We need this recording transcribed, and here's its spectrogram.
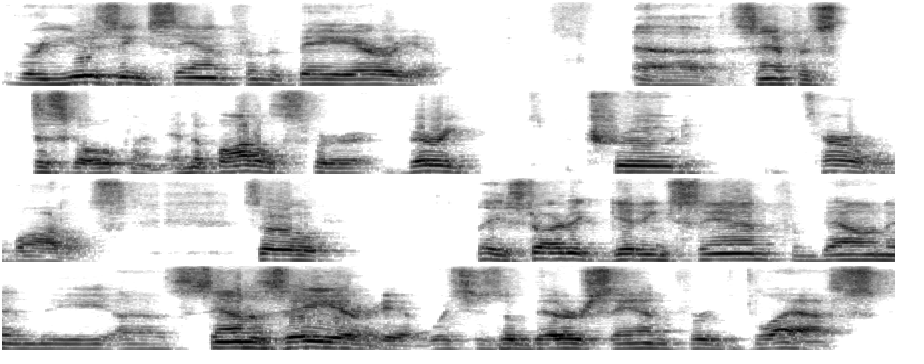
were using sand from the Bay Area, uh, San Francisco, Oakland, and the bottles were very crude, terrible bottles. So they started getting sand from down in the uh, San Jose area, which is a better sand for the glass.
